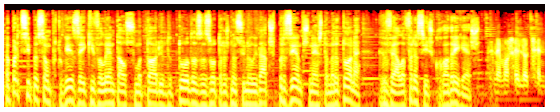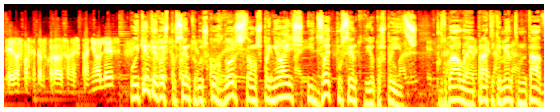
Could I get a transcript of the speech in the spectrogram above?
A participação portuguesa é equivalente ao somatório de todas as outras nacionalidades presentes nesta maratona, revela Francisco Rodrigues. 82% dos corredores são espanhóis e 18% de outros países. Portugal é praticamente metade.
